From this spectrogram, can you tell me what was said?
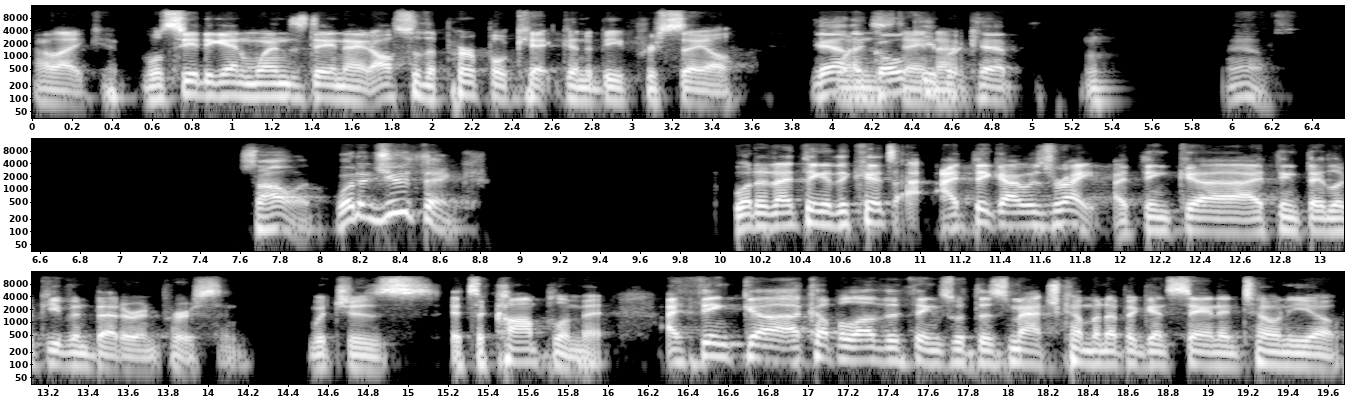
I like it. We'll see it again Wednesday night. Also, the purple kit going to be for sale. Yeah, Wednesday the goalkeeper night. kit. Mhm. Yeah. Solid. What did you think? What did I think of the kits? I, think I was right. I think uh, I think they look even better in person, which is it's a compliment. I think uh, a couple other things with this match coming up against San Antonio.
